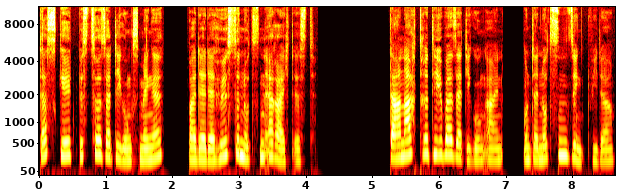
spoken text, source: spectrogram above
Das gilt bis zur Sättigungsmenge, bei der der höchste Nutzen erreicht ist. Danach tritt die Übersättigung ein und der Nutzen sinkt wieder.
